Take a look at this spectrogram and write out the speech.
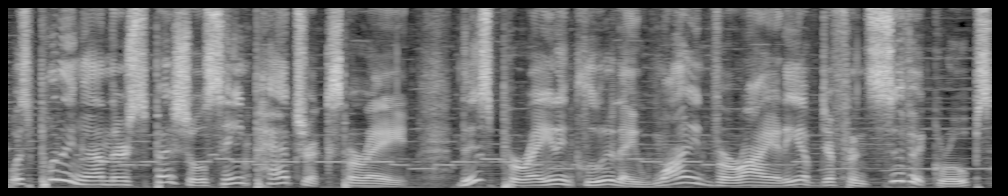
was putting on their special St. Patrick's Parade. This parade included a wide variety of different civic groups,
